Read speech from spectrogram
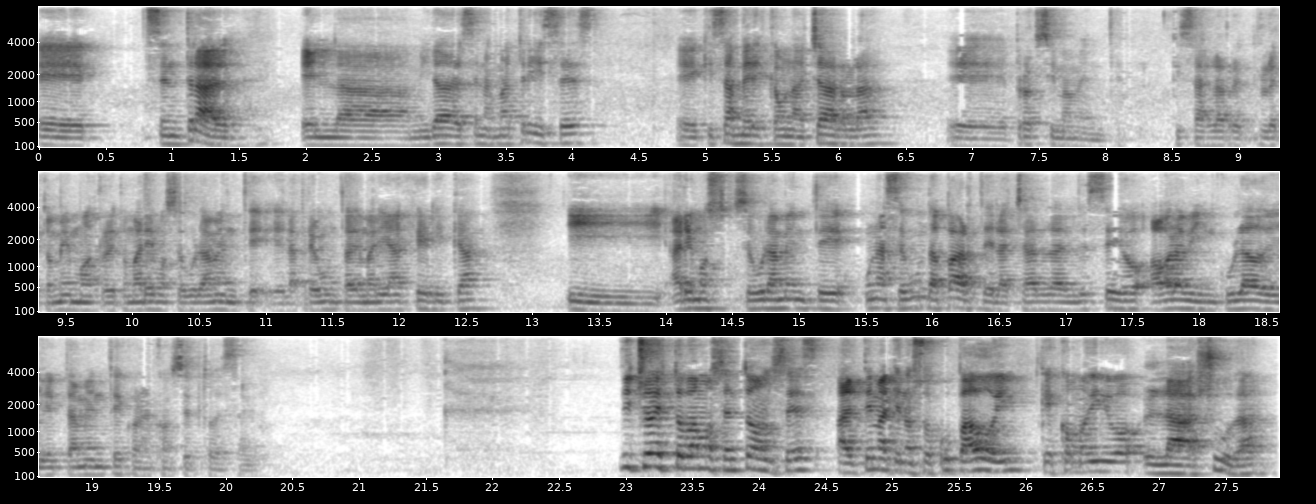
eh, central en la mirada de escenas matrices, eh, quizás merezca una charla eh, próximamente. Quizás la retomemos, retomaremos seguramente la pregunta de María Angélica y haremos seguramente una segunda parte de la charla del deseo, ahora vinculado directamente con el concepto de salud. Dicho esto, vamos entonces al tema que nos ocupa hoy, que es como digo, la ayuda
